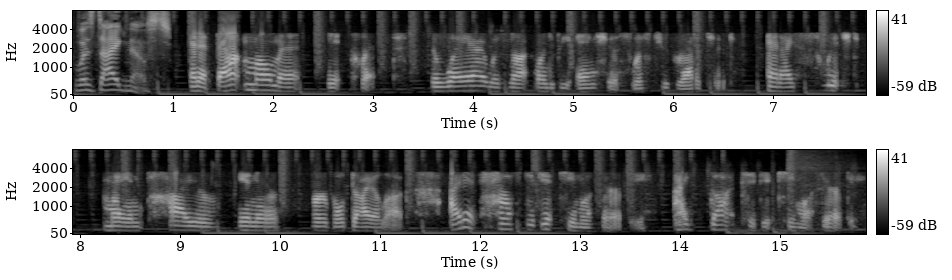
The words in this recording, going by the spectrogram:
was diagnosed. And at that moment, it clicked. The way I was not going to be anxious was through gratitude. And I switched my entire inner verbal dialogue. I didn't have to get chemotherapy. I got to get chemotherapy.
